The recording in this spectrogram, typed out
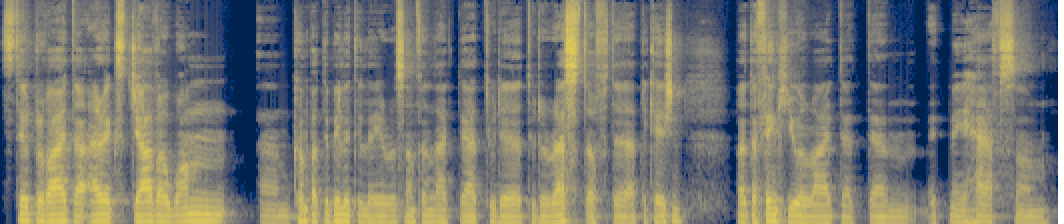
still provide the RX Java 1 um, compatibility layer or something like that to the to the rest of the application but I think you are right that then it may have some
